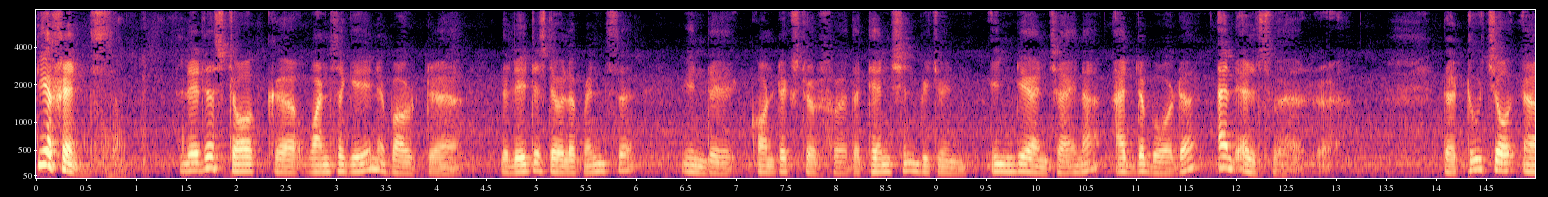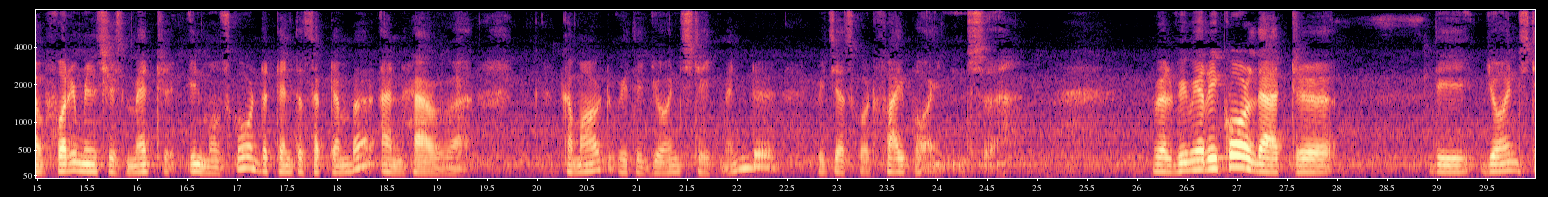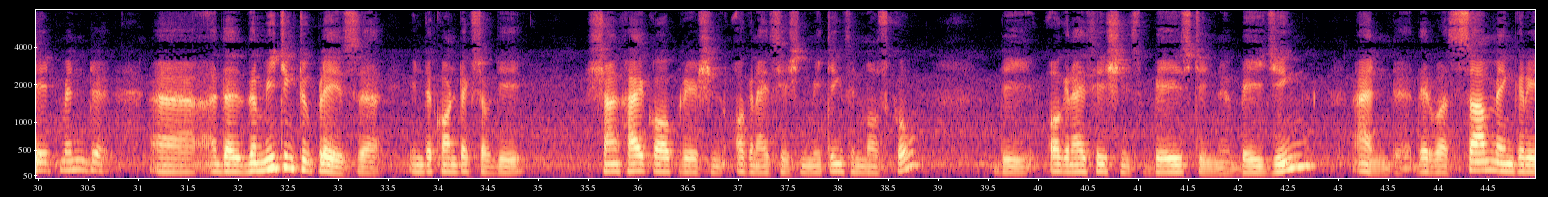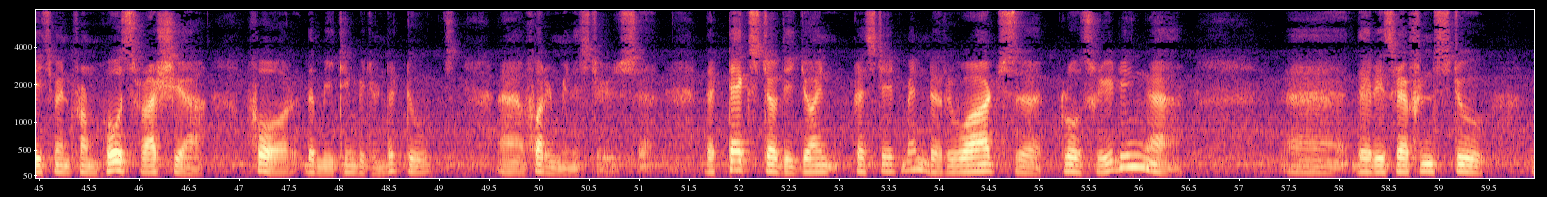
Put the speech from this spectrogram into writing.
Dear friends, let us talk uh, once again about uh, the latest developments uh, in the context of uh, the tension between India and China at the border and elsewhere. The two cho- uh, foreign ministers met in Moscow on the 10th of September and have uh, come out with a joint statement which has got five points. Well, we may recall that the joint statement, uh, the, the meeting took place uh, in the context of the Shanghai Cooperation Organization meetings in Moscow. The organization is based in Beijing, and uh, there was some encouragement from host Russia for the meeting between the two uh, foreign ministers. the text of the joint press statement rewards uh, close reading. Uh, there is reference to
